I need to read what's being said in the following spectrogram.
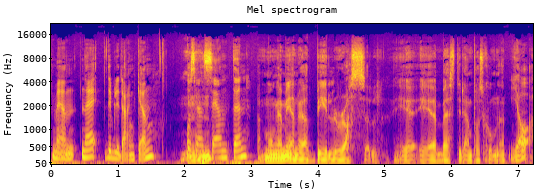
men nej, det blir Duncan. Och sen mm. centern. Många menar ju att Bill Russell är, är bäst i den positionen. Ja.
